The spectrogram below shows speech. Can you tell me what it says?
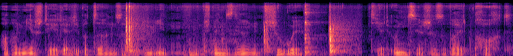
Aber mir steht ja lieber da und sagt, ich bin ja nicht Schule. Die hat uns ja schon so weit gebracht.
